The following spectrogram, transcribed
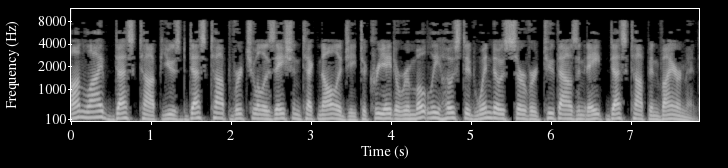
OnLive Desktop used desktop virtualization technology to create a remotely hosted Windows Server 2008 desktop environment.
